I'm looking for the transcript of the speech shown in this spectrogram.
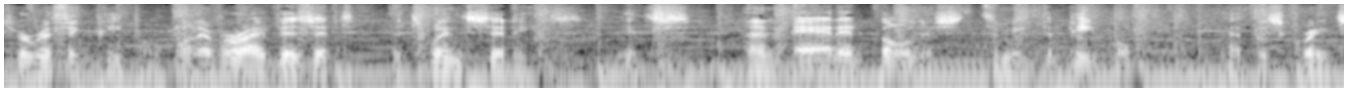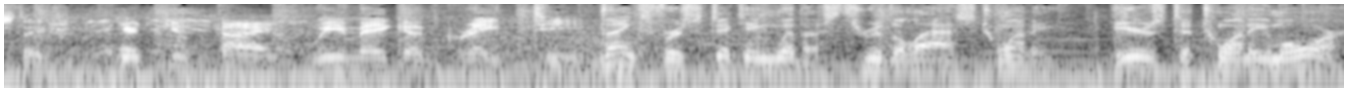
terrific people. Whenever I visit the Twin Cities, it's an added bonus to meet the people at this great station. You're too kind. We make a great team. Thanks for sticking with us through the last 20. Here's to 20 more.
